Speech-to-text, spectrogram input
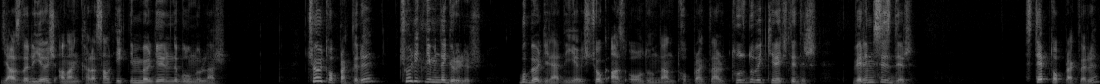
Yazları yağış alan karasal iklim bölgelerinde bulunurlar. Çöl toprakları çöl ikliminde görülür. Bu bölgelerde yağış çok az olduğundan topraklar tuzlu ve kireçlidir. Verimsizdir. Step toprakları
